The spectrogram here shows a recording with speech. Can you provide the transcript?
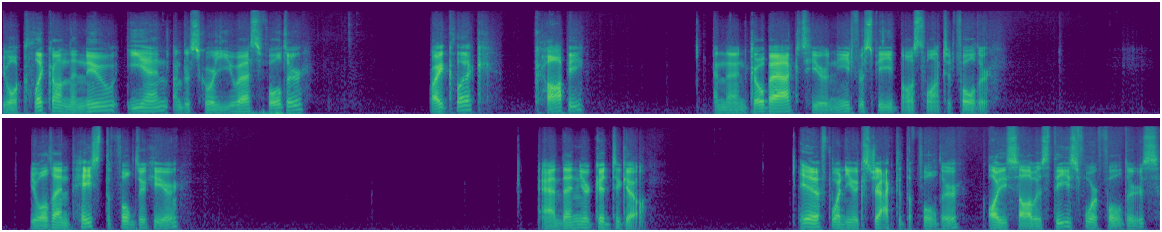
you will click on the new en underscore us folder, right click, copy, and then go back to your Need for Speed Most Wanted folder. You will then paste the folder here, and then you're good to go. If, when you extracted the folder, all you saw was these four folders,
